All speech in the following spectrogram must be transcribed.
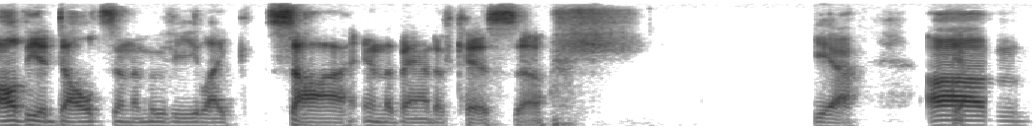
all the adults in the movie like saw in the band of kiss so Yeah. Um,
